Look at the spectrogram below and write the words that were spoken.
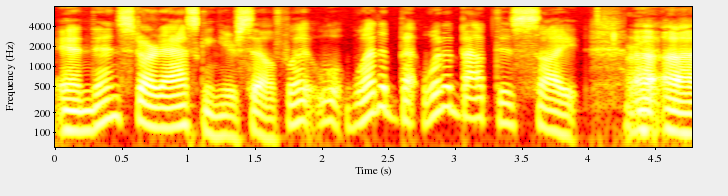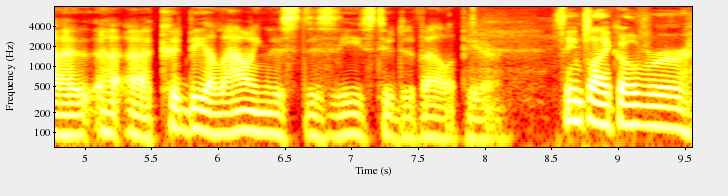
and then start asking yourself what what about what about this site uh, right. uh, uh, uh, could be allowing this disease to develop here seems like over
